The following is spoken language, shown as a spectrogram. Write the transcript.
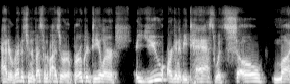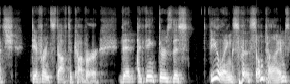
at a registered investment advisor or a broker dealer, you are going to be tasked with so much different stuff to cover that I think there's this feelings sometimes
